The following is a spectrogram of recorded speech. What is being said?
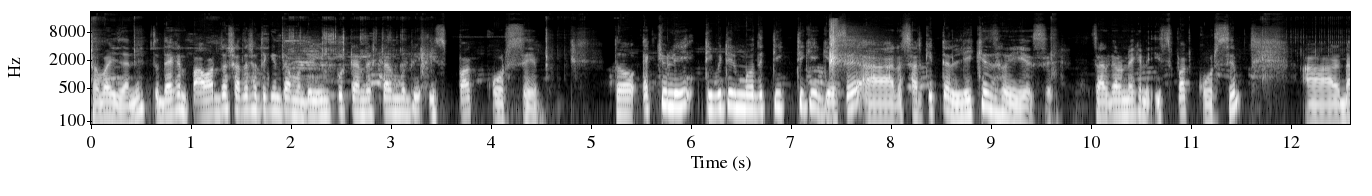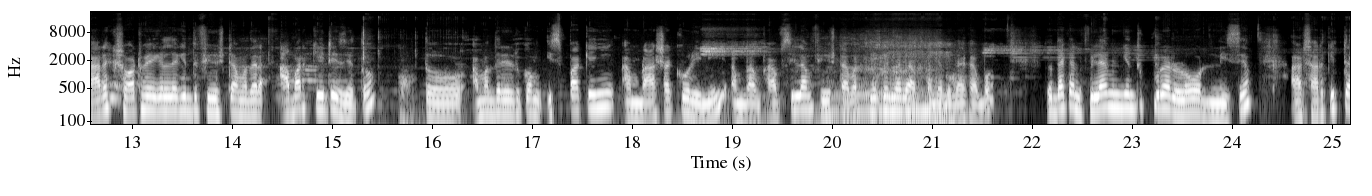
সবাই জানি। তো দেখেন পাওয়ার দেওয়ার সাথে সাথে কিন্তু আমাদের ইনপুট ট্রানজিস্টার মধ্যে স্পার্ক করছে। তো অ্যাকচুয়ালি টিভিটির মধ্যে টিকটিকি গেছে আর সার্কিটটা লিকেজ হয়ে গেছে। যার কারণে এখানে স্পার্ক করছে। আর ডাইরেক্ট শর্ট হয়ে গেলে কিন্তু ফিউজটা আমাদের আবার কেটে যেত। তো আমাদের এরকম স্পার্কিং আমরা আশা করিনি, আমরা ভাবছিলাম ফিউজটা আবার কেটে যাবে আপনাদের দেখাবো। তো দেখেন ফিলামিং কিন্তু পুরো লোড নিছে। আর সার্কিটটা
